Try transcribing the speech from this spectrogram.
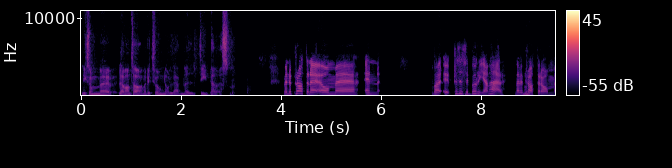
liksom, eh, leverantörerna bli tvungna att lämna ut IP-adresser. Men du pratade om eh, en, var, eh, precis i början här, när vi mm. pratade om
